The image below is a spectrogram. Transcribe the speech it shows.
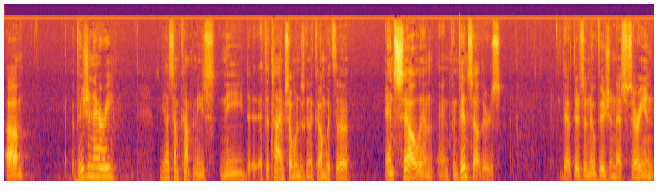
Um, visionary, yeah, some companies need at the time someone who's going to come with the, and sell and, and convince others that there's a new vision necessary and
